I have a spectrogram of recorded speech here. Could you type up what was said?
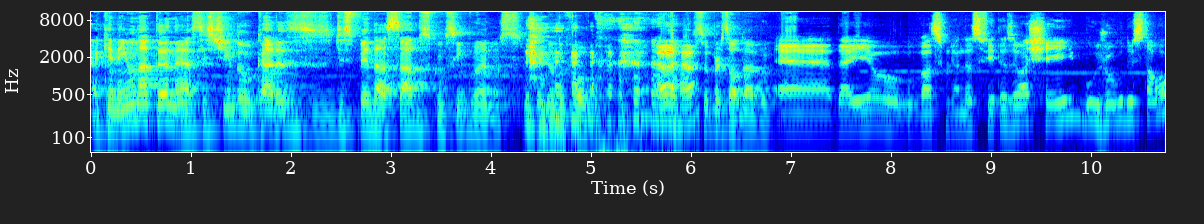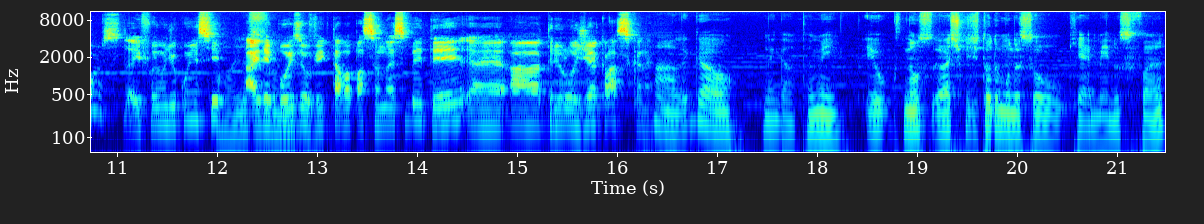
É que nem o Natan, né? Assistindo caras despedaçados com 5 anos, pegando fogo. Super saudável. É, daí eu, vasculhando as fitas, eu achei o jogo do Star Wars. Daí foi onde eu conheci. Olha Aí depois eu vi que tava passando no SBT é, a trilogia clássica, né? Ah, legal. Legal também. Eu não eu acho que de todo mundo eu sou o que é menos fã,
